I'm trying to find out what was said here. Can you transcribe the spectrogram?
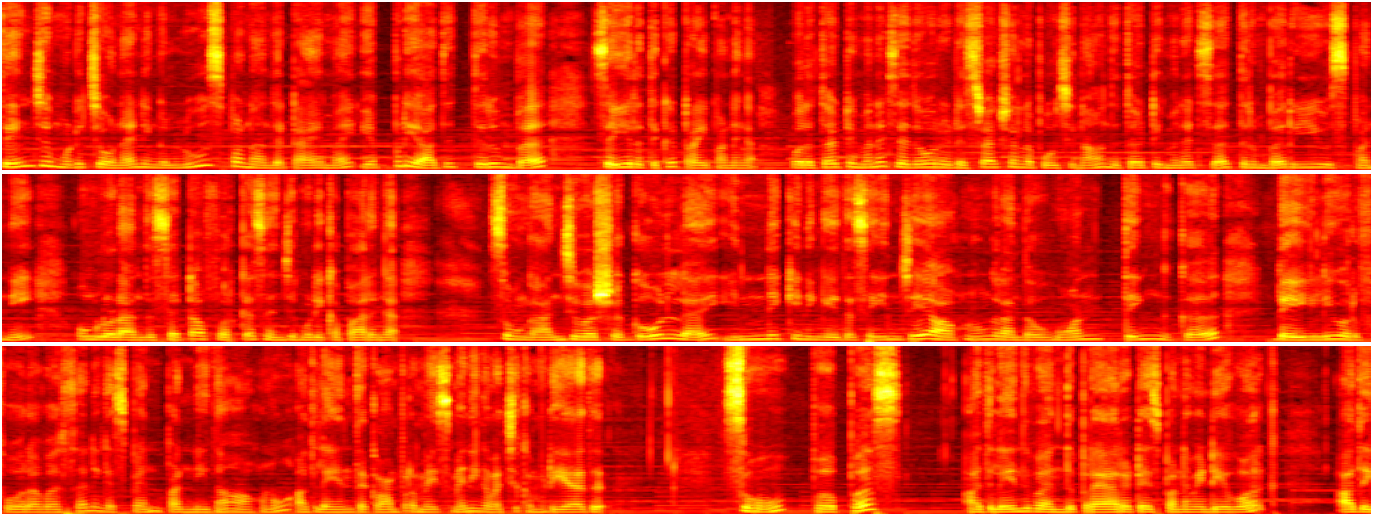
செஞ்சு முடித்தோடனே நீங்கள் லூஸ் பண்ண அந்த டைமை எப்படி அது திரும்ப செய்கிறதுக்கு ட்ரை பண்ணுங்கள் ஒரு தேர்ட்டி மினிட்ஸ் ஏதோ ஒரு டிஸ்ட்ராக்ஷனில் போச்சுன்னா அந்த தேர்ட்டி மினிட்ஸை திரும்ப ரீயூஸ் பண்ணி உங்களோட அந்த செட் ஆஃப் ஒர்க்கை செஞ்சு முடிக்க பாருங்கள் ஸோ உங்கள் அஞ்சு வருஷ கோலில் இன்றைக்கி நீங்கள் இதை செஞ்சே ஆகணுங்கிற அந்த ஒன் திங்குக்கு டெய்லி ஒரு ஃபோர் ஹவர்ஸை நீங்கள் ஸ்பெண்ட் பண்ணி தான் ஆகணும். அதில் எந்த காம்ப்ரமைஸுமே நீங்கள் வச்சுக்க முடியாது. ஸோ பர்பஸ் அதுலேருந்து வந்து ப்ரையாரிட்டைஸ் பண்ண வேண்டிய ஒர்க் அதை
